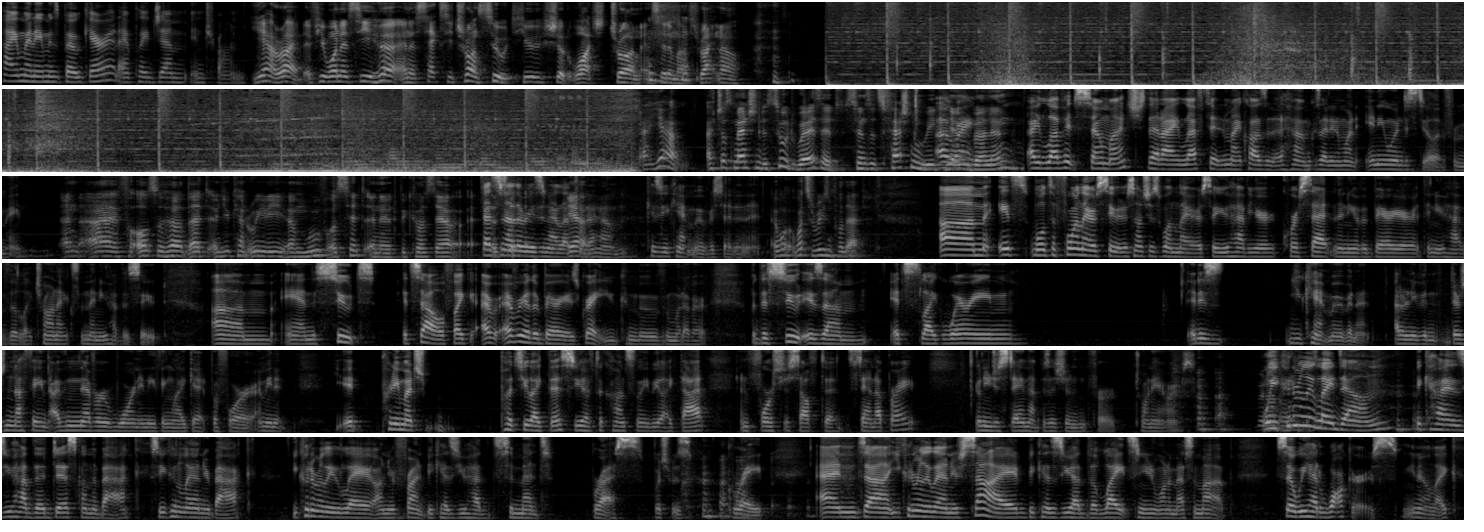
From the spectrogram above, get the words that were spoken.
Hi, my name is Beau Garrett. I play Gem in Tron. Yeah, right. If you want to see her in a sexy Tron suit, you should watch Tron in cinemas right now. Uh, yeah, I just mentioned the suit. Where is it? Since it's Fashion Week Oh, here in. Berlin. I love it so much that I left it in my closet at home because I didn't want anyone to steal it from me. And I've also heard that uh, you can't really uh, move or sit in it because there. That's another reason I left yeah. it at home because you can't move or sit in it. What's the reason for that? Um, it's well, it's a four-layer suit. It's not just one layer. So you have your corset, and then you have a barrier, then you have the electronics, and then you have the suit. Um, and the suit itself, like every, every other barrier, is great. You can move and whatever, but the suit is um, it's like wearing. It is, you can't move in it. I don't even. There's nothing. I've never worn anything like it before. I mean, it, it pretty much puts you like this. You have to constantly be like that and force yourself to stand upright. And you just stay in that position for 20 hours. well, you couldn't really lay down because you had the disc on the back. So you couldn't lay on your back. You couldn't really lay on your front because you had cement breasts, which was great. and uh, you couldn't really lay on your side because you had the lights and you didn't want to mess them up. So we had walkers, you know, like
